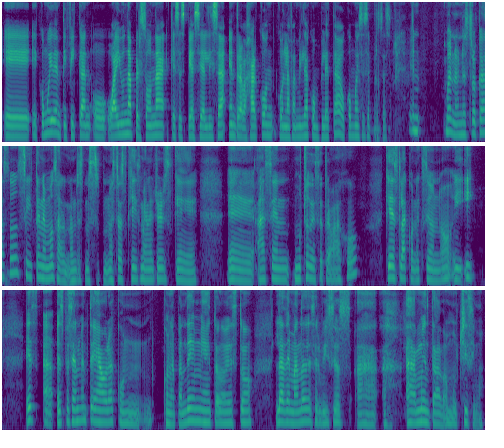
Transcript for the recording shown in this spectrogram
eh, eh, ¿cómo identifican o, hay una persona que se especializa en trabajar con, la familia completa o cómo es ese proceso? bueno, en nuestro caso sí tenemos a, nuestras case managers que hacen mucho de ese trabajo que es la conexión, ¿no? Y, es ah, especialmente ahora con, la pandemia y todo esto, la demanda de servicios ha, aumentado muchísimo.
